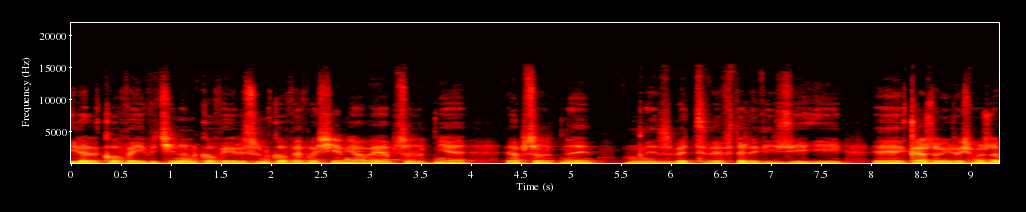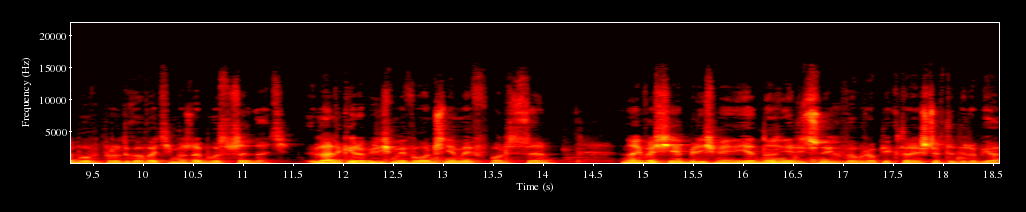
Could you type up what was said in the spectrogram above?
i lalkowe, i wycinankowe, i rysunkowe właściwie miały absolutnie, absolutny mm, zbyt w- w telewizji i y, każdą ilość można było wyprodukować i można było sprzedać. Lalki robiliśmy wyłącznie my w Polsce. No i właściwie byliśmy jedną z nielicznych w Europie, która jeszcze wtedy robiła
